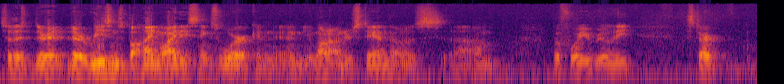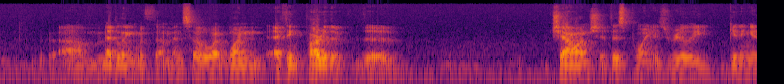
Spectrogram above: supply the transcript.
So there, there are reasons behind why these things work, and, and you want to understand those um, before you really start um, meddling with them. And so one, one, I think part of the, the challenge at this point is really getting a,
